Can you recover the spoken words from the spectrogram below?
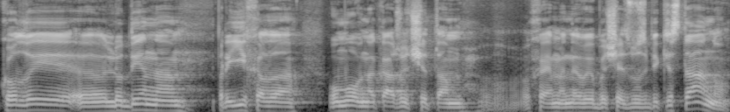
коли е, людина приїхала, умовно кажучи, там, хай мене вибачать, з Узбекистану,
